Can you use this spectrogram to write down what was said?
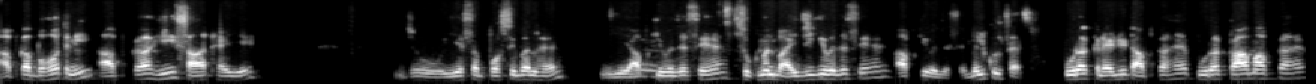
आपका बहुत नहीं आपका ही साथ है ये। जो ये सब पॉसिबल है ये आपकी हम्म। वजह से है सुखमन भाई जी की वजह से है आपकी वजह से। बिल्कुल सर पूरा क्रेडिट आपका है पूरा काम आपका है।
